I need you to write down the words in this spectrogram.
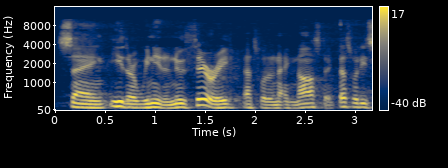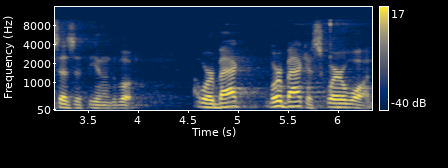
saying either we need a new theory, that's what an agnostic, that's what he says at the end of the book, we're back, we're back at square one.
